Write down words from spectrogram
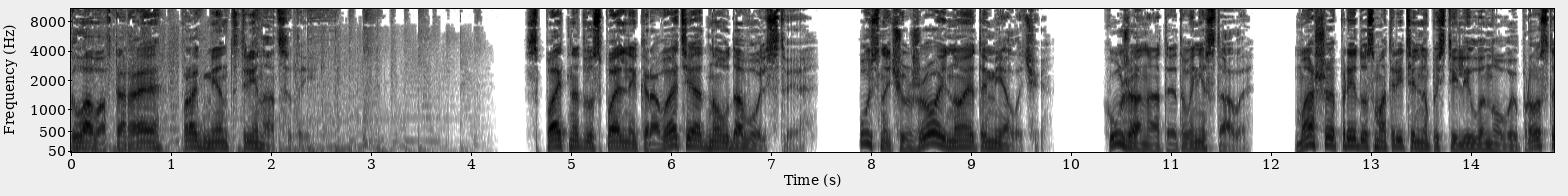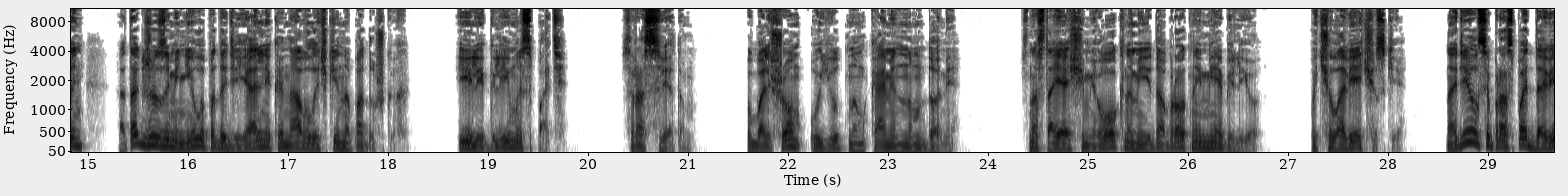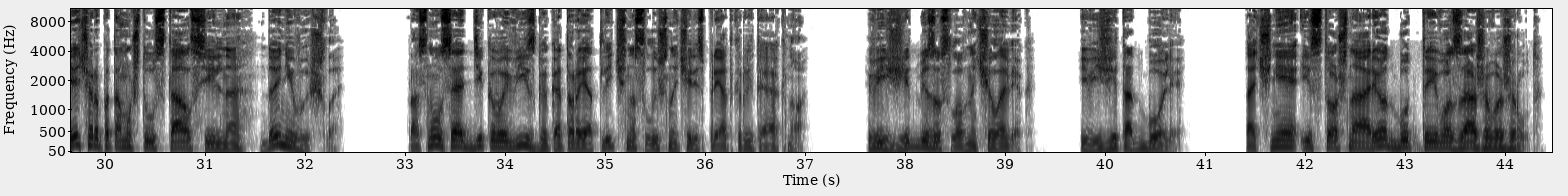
Глава 2, фрагмент 13. Спать на двуспальной кровати – одно удовольствие. Пусть на чужой, но это мелочи. Хуже она от этого не стала. Маша предусмотрительно постелила новую простынь, а также заменила пододеяльник и наволочки на подушках. И легли мы спать. С рассветом. В большом уютном каменном доме. С настоящими окнами и добротной мебелью. По-человечески. Надеялся проспать до вечера, потому что устал сильно, да не вышло. Проснулся от дикого визга, который отлично слышно через приоткрытое окно. Визжит, безусловно, человек. И визжит от боли. Точнее, истошно орет, будто его заживо жрут.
